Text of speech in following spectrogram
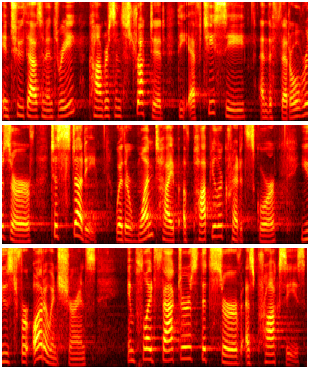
In 2003, Congress instructed the FTC and the Federal Reserve to study whether one type of popular credit score used for auto insurance employed factors that serve as proxies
